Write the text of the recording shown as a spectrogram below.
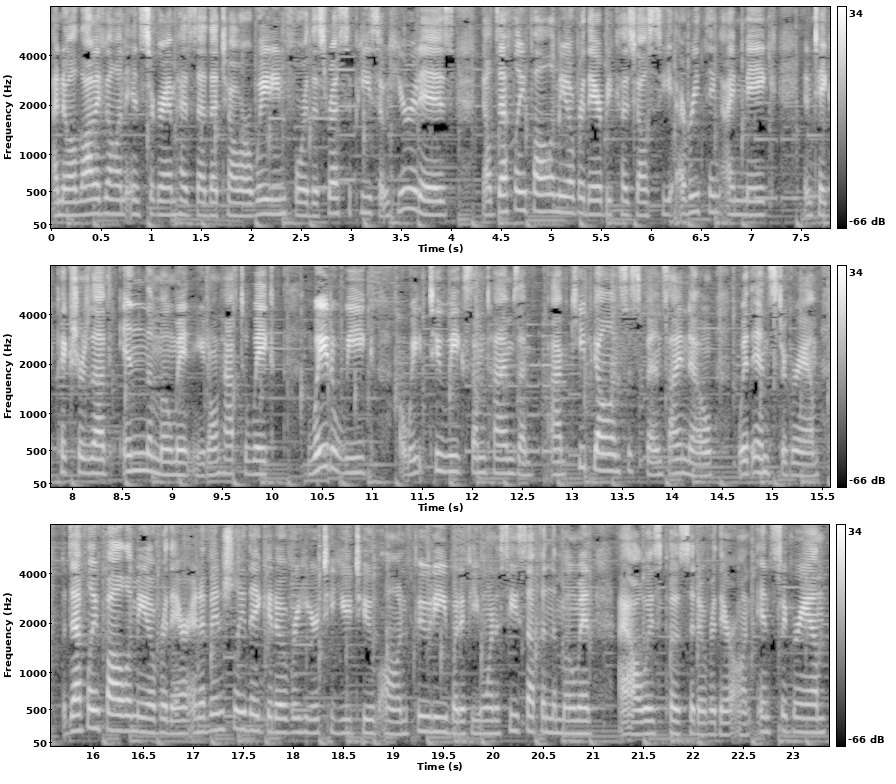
I know a lot of y'all on Instagram has said that y'all are waiting for this recipe, so here it is. Y'all definitely follow me over there because y'all see everything I make and take pictures of in the moment. You don't have to wait wait a week or wait two weeks sometimes. I'm, I'm keep y'all in suspense, I know, with Instagram, but definitely follow me over there. And eventually they get over here to YouTube on Foodie. But if you want to see stuff in the moment, I always post it over there on Instagram.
